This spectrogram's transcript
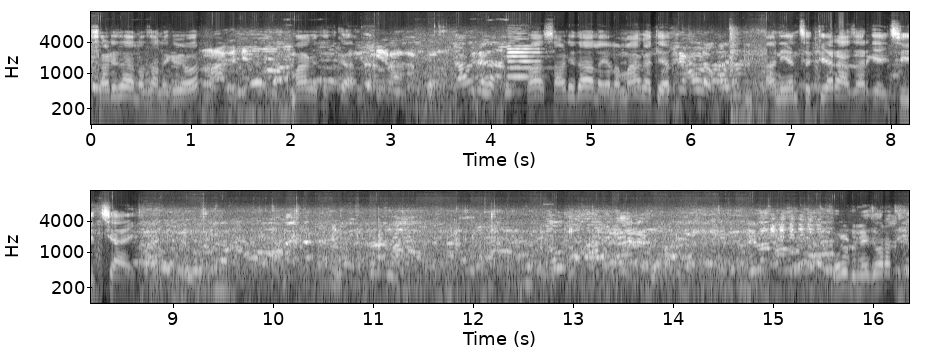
साडे दहाला झाला का व्यवहार? मागत आहेत का? हा साडे दहाला याला मागत आहेत आणि यांचं तेरा हजार घ्यायची इच्छा आहे. करोडून जोरात आहे.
